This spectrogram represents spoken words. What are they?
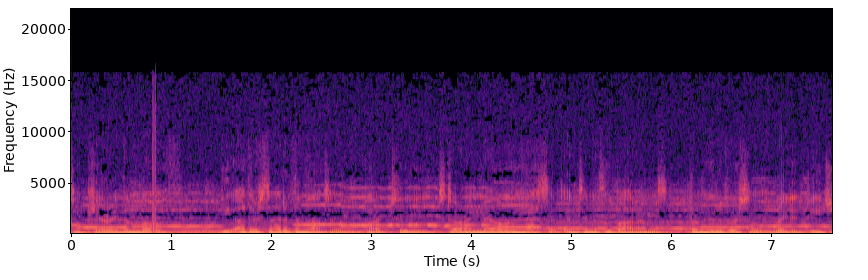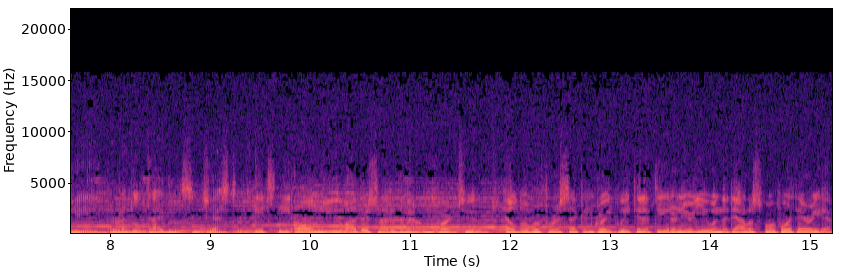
to carry them both. The Other Side of the Mountain, Part 2, starring Marilyn Hassett and Timothy Bottoms, from Universal, rated PG. Parental guidance suggested. It's the all-new Other Side of the Mountain Part 2, held over for a second great week at a theater near you in the Dallas-Fort Worth area.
